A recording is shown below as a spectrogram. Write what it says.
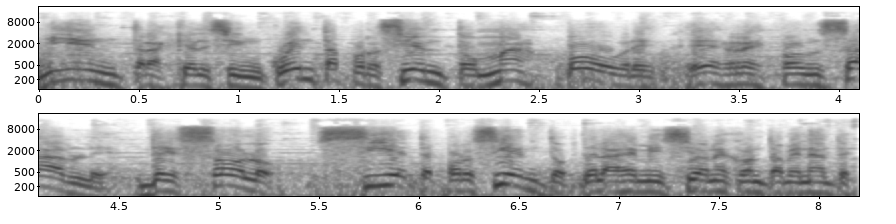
mientras que el 50% más pobre es responsable de solo 7% de las emisiones contaminantes.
